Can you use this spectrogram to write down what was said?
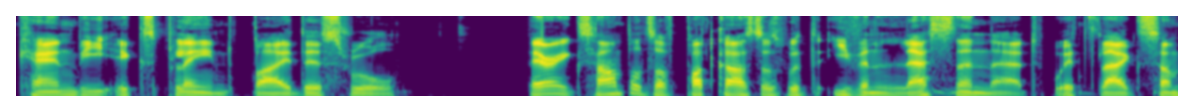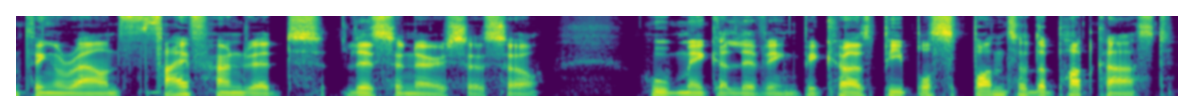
can be explained by this rule. There are examples of podcasters with even less than that, with like something around 500 listeners or so, who make a living because people sponsor the podcast.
